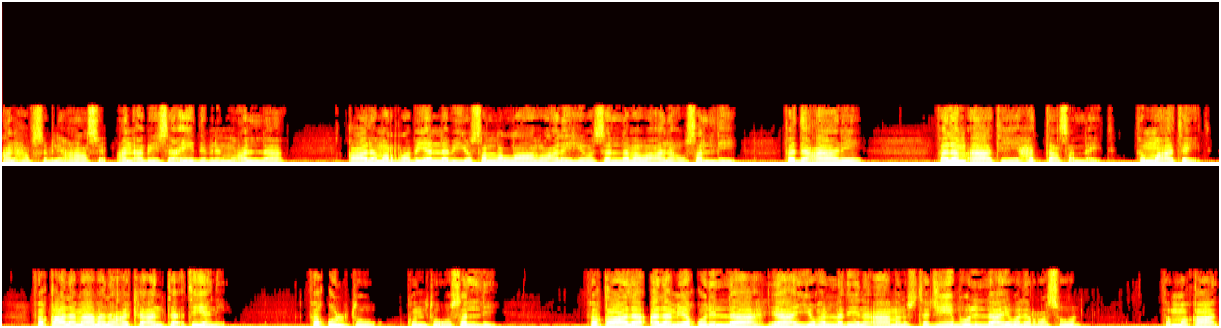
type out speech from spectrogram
عن حفص بن عاصم عن أبي سعيد بن المعلى قال مر بي النبي صلى الله عليه وسلم وأنا أصلي فدعاني فلم آته حتى صليت ثم أتيت. فقال ما منعك أن تأتيني؟ فقلت كنت أصلي. فقال ألم يقل الله يا أيها الذين آمنوا استجيبوا لله وللرسول؟ ثم قال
